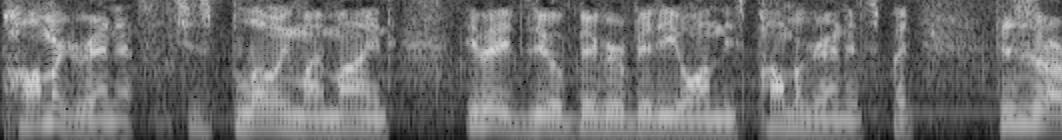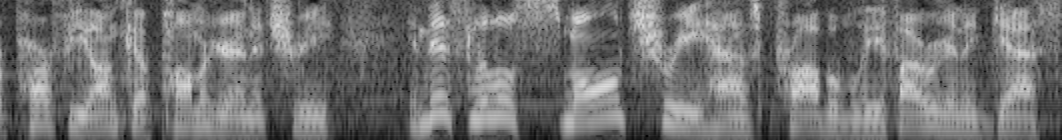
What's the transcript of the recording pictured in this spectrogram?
pomegranates. It's just blowing my mind. Maybe I do a bigger video on these pomegranates, but this is our Parfyanka pomegranate tree. And this little small tree has probably, if I were gonna guess,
